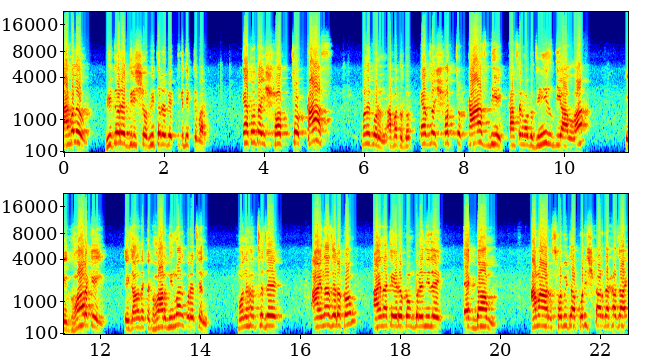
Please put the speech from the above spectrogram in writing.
তাহলেও ভিতরের দৃশ্য ভিতরের ব্যক্তিকে দেখতে পারবে। এতটাই স্বচ্ছ কাজ মনে করুন, আপাতত এতটাই স্বচ্ছ কাজ দিয়ে কাছের মতো জিনিস দিয়ে আল্লাহ এই ঘরকে, এই জানাতে একটা ঘর নির্মাণ করেছেন। মনে হচ্ছে যে আয়না যেরকম, আয়নাকে এরকম করে নিলে একদম আমার ছবিটা পরিষ্কার দেখা যায়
